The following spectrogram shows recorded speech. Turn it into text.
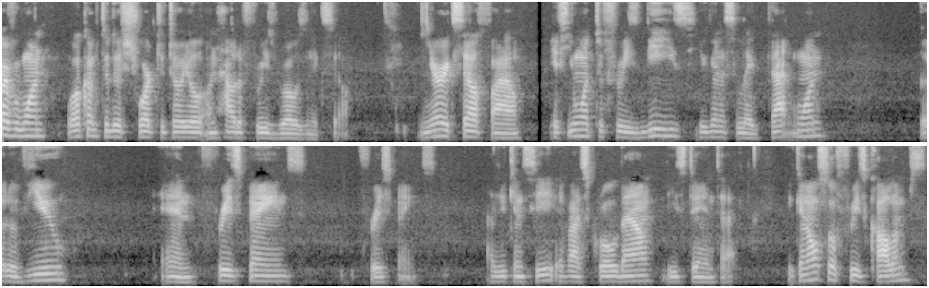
everyone, welcome to this short tutorial on how to freeze rows in Excel. In your Excel file, if you want to freeze these, you're going to select that one, go to View, and Freeze Panes, Freeze Panes. As you can see, if I scroll down, these stay intact. You can also freeze columns.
